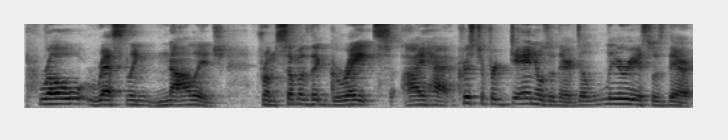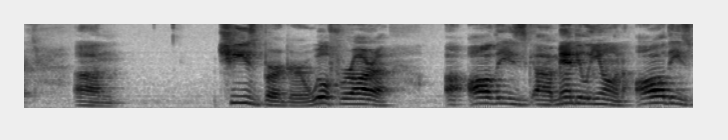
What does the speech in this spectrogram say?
pro wrestling knowledge from some of the greats. I had Christopher Daniels was there, Delirious was there, um, Cheeseburger, Will Ferrara, uh, all these uh, Mandy Leon, all these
